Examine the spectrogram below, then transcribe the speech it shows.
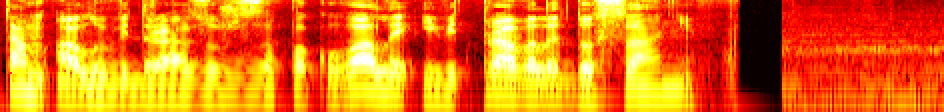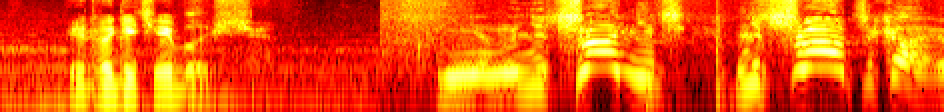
Там Аллу відразу ж запакували і відправили до Сані. Підведіть її ближче. Ні, ну нічого, ніч, нічого, чекай,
